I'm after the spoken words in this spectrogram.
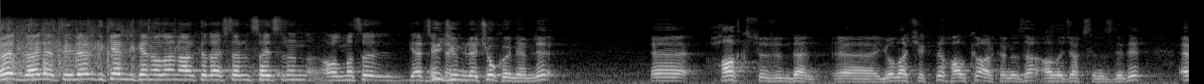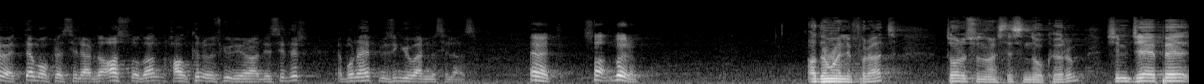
Evet böyle tüyleri diken diken olan arkadaşların sayısının olması gerçekten... Bir cümle çok önemli. Ee, halk sözünden e, yola çıktı. Halkı arkanıza alacaksınız dedi. Evet demokrasilerde asıl olan halkın özgür iradesidir. E, Buna hepimizin güvenmesi lazım. Evet. Son, buyurun. Adım Ali Fırat. Toros Üniversitesi'nde okuyorum. Şimdi CHP e,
